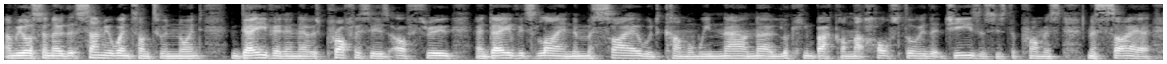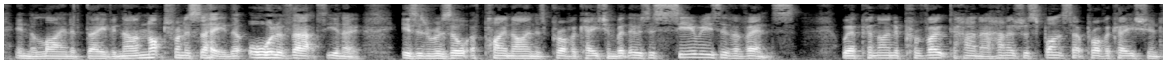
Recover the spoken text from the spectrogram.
And we also know that Samuel went on to anoint David, and there was prophecies of through David's line the Messiah would come. And we now know, looking back on that whole story, that Jesus is the promised Messiah in the line of David. Now, I'm not trying to say that all of that, you know, is a result of Peninnah's provocation, but there was a series of events where Penina provoked Hannah. Hannah's response to that provocation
